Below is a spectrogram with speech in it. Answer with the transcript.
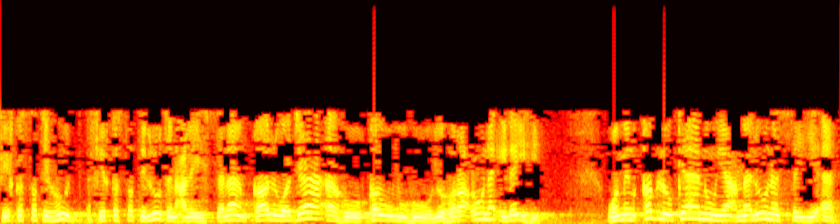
في قصة هود في قصة لوط عليه السلام قال وجاءه قومه يهرعون إليه ومن قبل كانوا يعملون السيئات.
